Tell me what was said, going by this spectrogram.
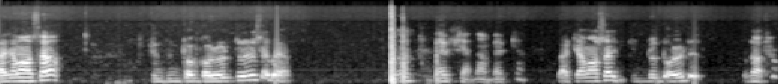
Süper. O benim olsa görüntünü sebebi. Webcam lan webcam. Benim olsa görürdü zaten.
